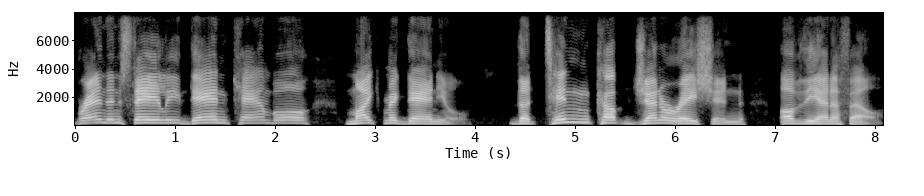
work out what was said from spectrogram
Brandon Staley, Dan Campbell, Mike McDaniel, the Tin Cup generation of the NFL.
